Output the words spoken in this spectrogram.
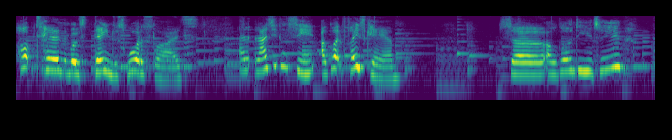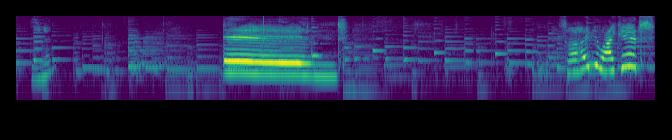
top 10 most dangerous water slides. And, and as you can see, I've got face cam. So I'll go into YouTube. dang And so I hope you like it.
